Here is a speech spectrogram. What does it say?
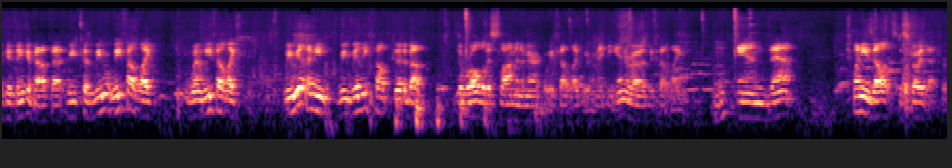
If you think about that, we because we we felt like when we felt like we really, I mean, we really felt good about the role of Islam in America. We felt like we were making inroads. We felt like, Mhm. and that twenty zealots destroyed that for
